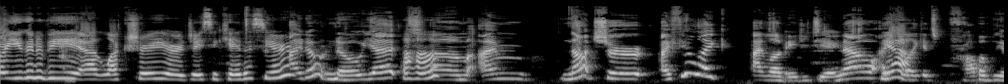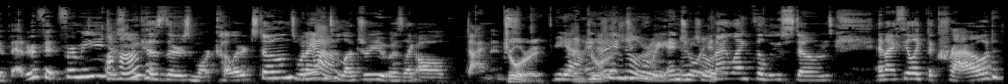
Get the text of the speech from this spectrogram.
are you going to be at Luxury or JCK this year? I don't know yet. Uh-huh. Um, I'm not sure. I feel like I love AGTA now. I Yeah. feel like it's probably a better fit for me just Uh-huh. because there's more colored stones. When I Yeah. went to luxury, it was like all diamonds. Jewelry. Yeah, and, jewelry. and jewelry and jewelry. And I like the loose stones. And I feel like the crowd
